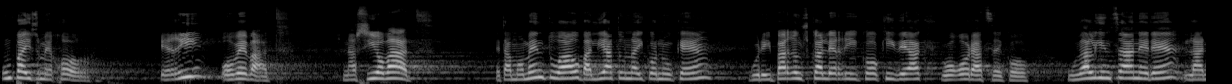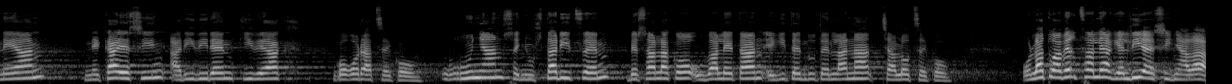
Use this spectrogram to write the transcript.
Un país mejor, herri hobe bat, nazio bat, eta momentu hau baliatu nahiko nuke gure ipar euskal herriko kideak gogoratzeko udalgintzan ere lanean neka ezin ari diren kideak gogoratzeko. Urruñan zein ustaritzen bezalako udaletan egiten duten lana txalotzeko. Olatu abertzalea geldia ezina da.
